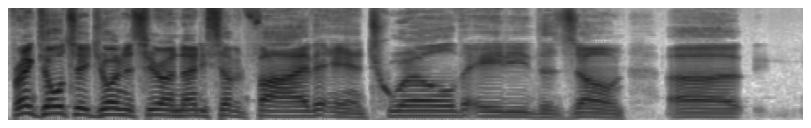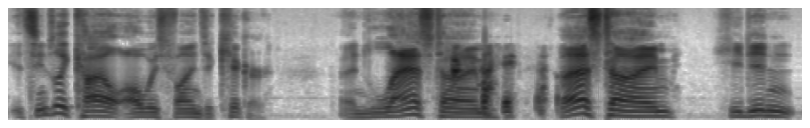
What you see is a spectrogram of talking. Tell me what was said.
Frank Dolce joining us here on 97.5 and 1280 The Zone. Uh, it seems like Kyle always finds a kicker. And last time, last time he didn't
